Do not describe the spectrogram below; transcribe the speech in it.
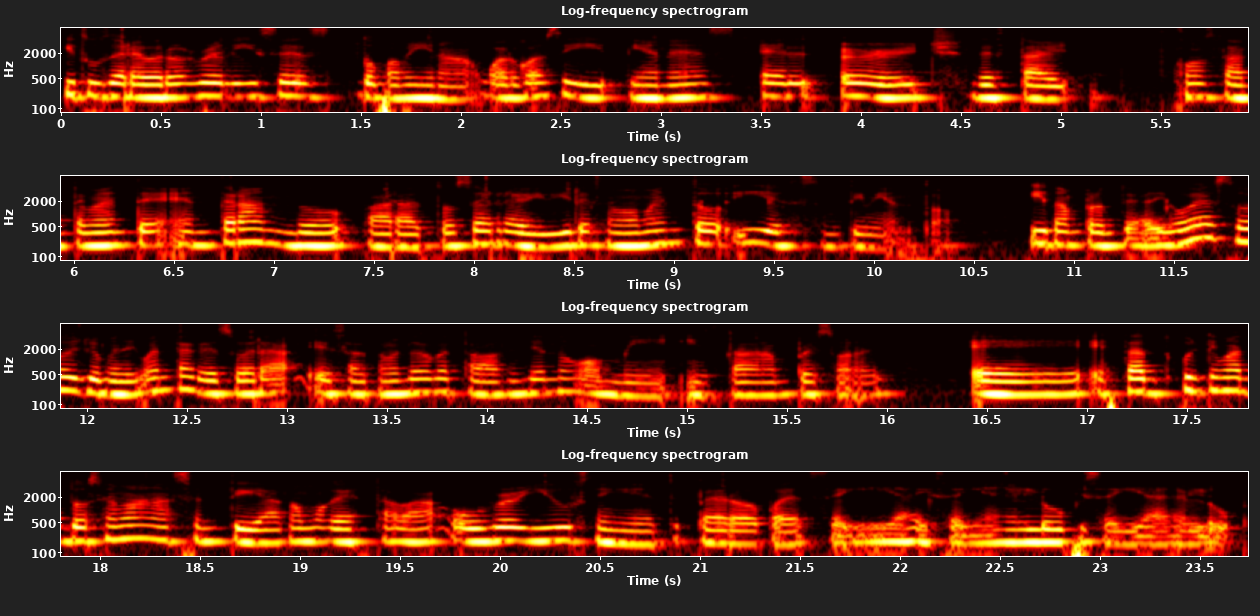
y tu cerebro releases dopamina o algo así, tienes el urge de estar constantemente entrando para entonces revivir ese momento y ese sentimiento. Y tan pronto ya dijo eso, yo me di cuenta que eso era exactamente lo que estaba sintiendo con mi Instagram personal. Eh, estas últimas dos semanas sentía como que estaba overusing it, pero pues seguía y seguía en el loop y seguía en el loop.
